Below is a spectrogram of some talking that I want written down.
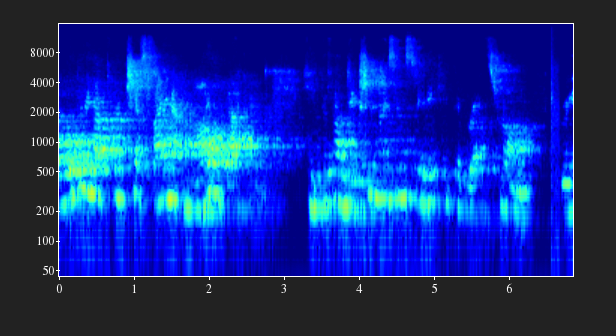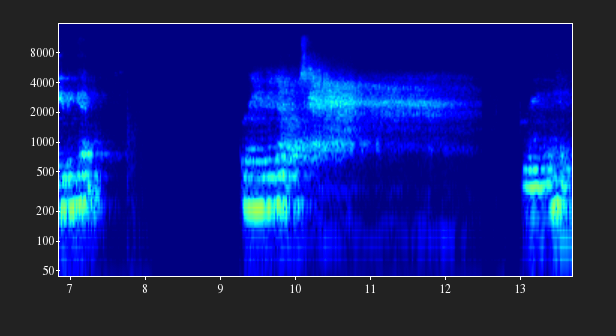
opening up through chest, finding that mild back end. Keep the foundation nice and steady, keep the breath strong. Breathing in. Breathing out. Breathing in.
